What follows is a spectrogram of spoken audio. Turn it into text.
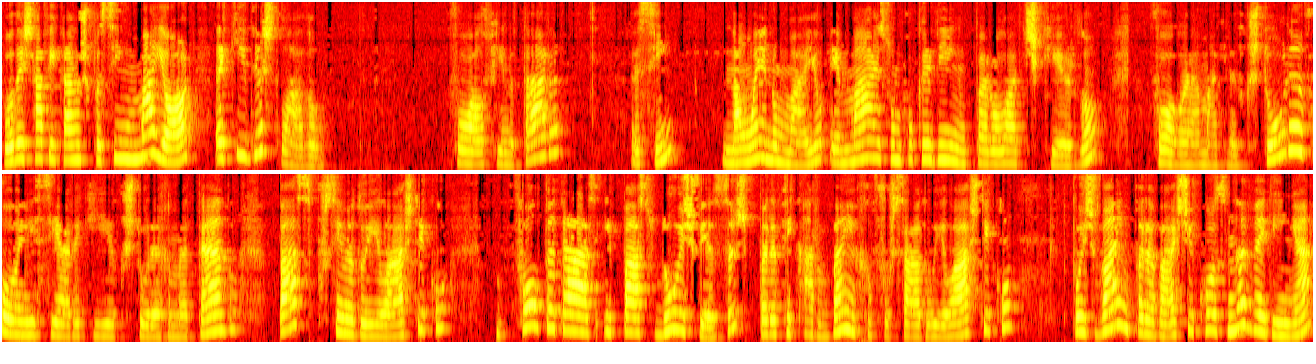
Vou deixar ficar um espacinho maior aqui deste lado. Vou alfinetar, assim, não é no meio, é mais um bocadinho para o lado esquerdo. Vou agora à máquina de costura, vou iniciar aqui a costura rematando, passo por cima do elástico, volto atrás e passo duas vezes para ficar bem reforçado o elástico, depois venho para baixo e cozo na varinha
